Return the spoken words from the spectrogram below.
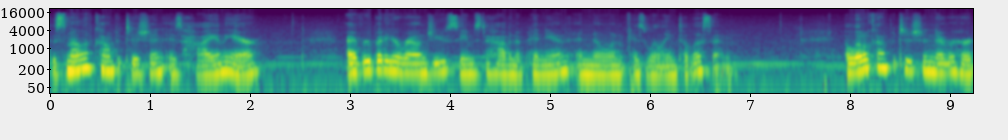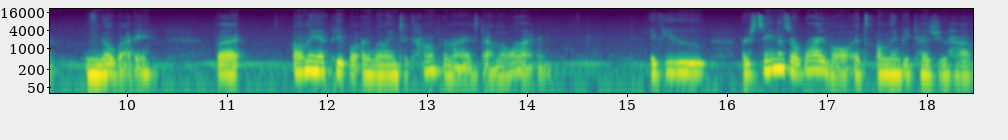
the smell of competition is high in the air. Everybody around you seems to have an opinion, and no one is willing to listen. A little competition never hurt nobody, but only if people are willing to compromise down the line. If you are seen as a rival, it's only because you have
